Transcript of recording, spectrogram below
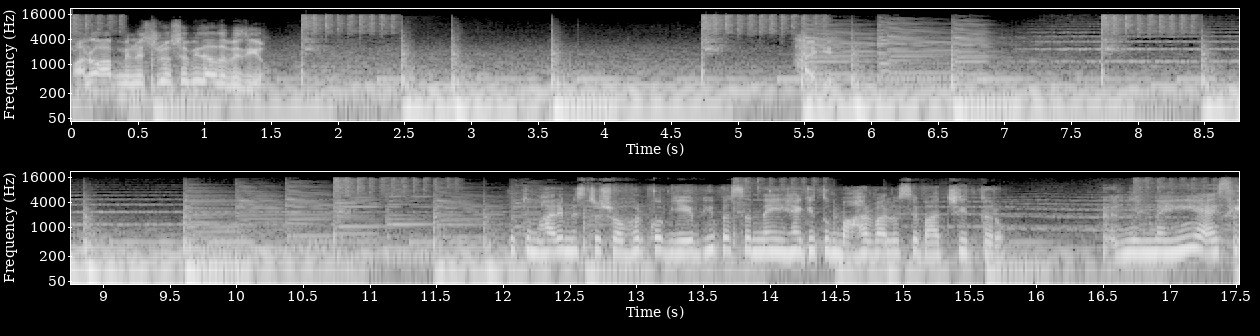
मानो आप मिनिस्ट्रियों से भी ज़्यादा बिज़ी हो। आइए तुम्हारे मिस्टर शौहर को अब ये भी पसंद नहीं है कि तुम बाहर वालों से बातचीत करो। नहीं ऐसी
